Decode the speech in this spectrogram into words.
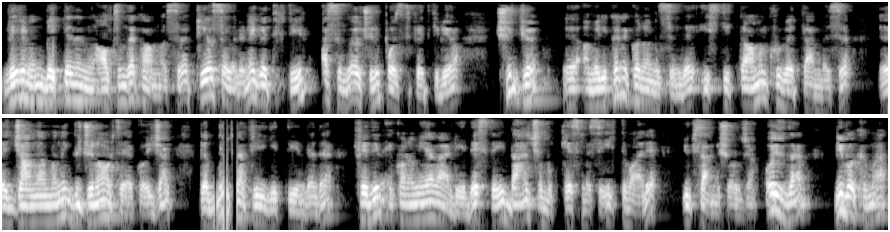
verinin beklenenin altında kalması piyasaları negatif değil aslında ölçülü pozitif etkiliyor. Çünkü e, Amerikan ekonomisinde istihdamın kuvvetlenmesi e, canlanmanın gücünü ortaya koyacak ve bu trafiği gittiğinde de Fed'in ekonomiye verdiği desteği daha çabuk kesmesi ihtimali yükselmiş olacak. O yüzden bir bakıma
